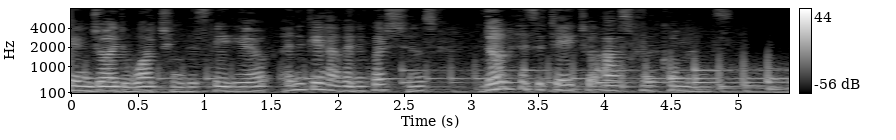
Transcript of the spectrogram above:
You enjoyed watching this video and if you have any questions, don't hesitate to ask in the comments.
